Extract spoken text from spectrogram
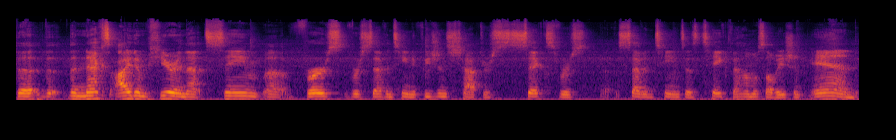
The, the the next item here in that same uh, verse, verse 17, Ephesians chapter 6, verse uh, 17 says, Take the helmet of salvation and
